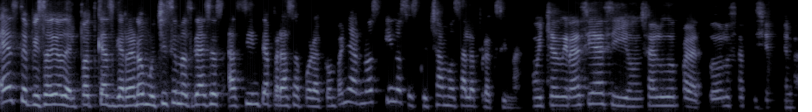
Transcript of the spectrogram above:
este episodio del podcast Guerrero. Muchísimas gracias a Cintia Peraza por acompañarnos y nos escuchamos a la próxima. Muchas gracias y un saludo para todos los aficionados.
